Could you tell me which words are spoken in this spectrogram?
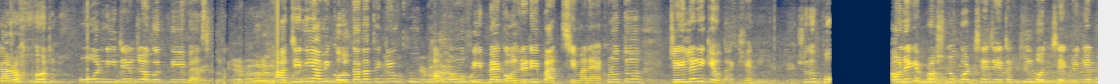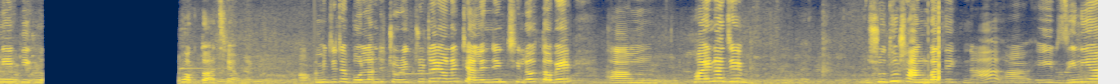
কারণ ও নিজের জগৎ নিয়ে ব্যস্ত আর যিনি আমি কলকাতা থেকেও খুব ভালো ফিডব্যাক অলরেডি পাচ্ছি মানে এখনও তো ট্রেইলারই কেউ দেখেনি। শুধু অনেকে প্রশ্ন করছে যে এটা কি হচ্ছে ক্রিকেট নিয়ে কি ভক্ত আছে আমি যেটা বললাম যে চরিত্রটাই অনেক চ্যালেঞ্জিং ছিল, তবে হয় না যে শুধু সাংবাদিক না এই জিনিয়া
